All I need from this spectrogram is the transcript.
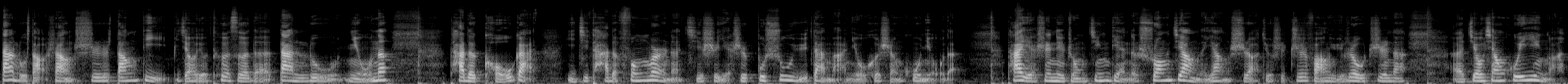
淡路岛上吃当地比较有特色的淡路牛呢，它的口感以及它的风味呢，其实也是不输于淡马牛和神户牛的。它也是那种经典的双降的样式啊，就是脂肪与肉质呢，呃，交相辉映啊。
